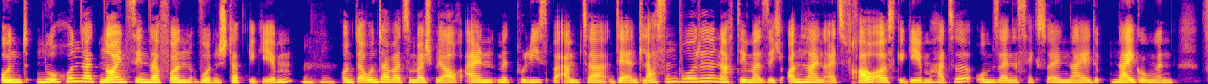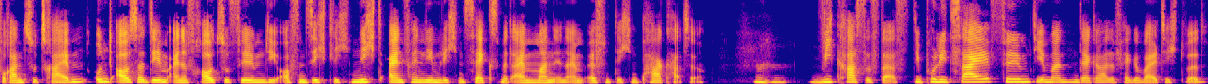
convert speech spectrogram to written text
und nur 119 davon wurden stattgegeben. Mhm. Und darunter war zum Beispiel auch ein mit Police-Beamter, der entlassen wurde, nachdem er sich online als Frau ausgegeben hatte, um seine sexuellen Neigungen voranzutreiben und außerdem eine Frau zu filmen, die offensichtlich nicht einvernehmlichen Sex mit einem Mann in einem öffentlichen Park hatte. Mhm. Wie krass ist das? Die Polizei filmt jemanden, der gerade vergewaltigt wird.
